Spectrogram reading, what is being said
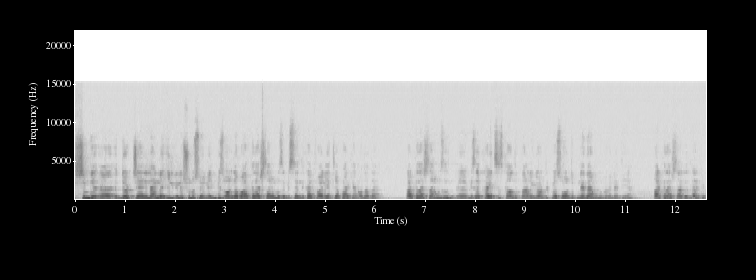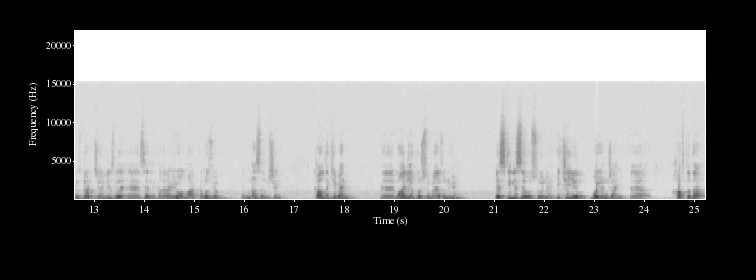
şimdi e, 4 C'lilerle ilgili şunu söyleyeyim. Biz orada bu arkadaşlarımızı bir sendikal faaliyet yaparken odada arkadaşlarımızın e, bize kayıtsız kaldıklarını gördük ve sorduk neden bu böyle diye. Arkadaşlar dediler ki biz 4 C'liyiz ve e, sendikalara üye olma hakkımız yok. E, bu nasıl bir şey? Kaldı ki ben e, maliye kursu mezunuyum. Eski lise usulü 2 yıl boyunca e, haftada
